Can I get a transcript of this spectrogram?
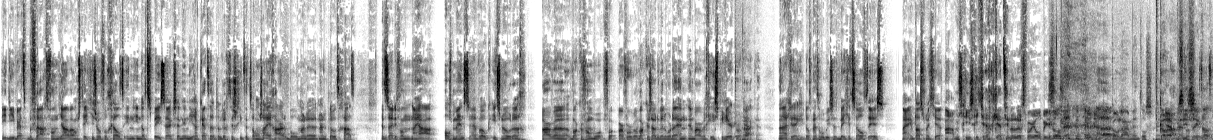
Die, die werd bevraagd van, ja, waarom steek je zoveel geld in, in dat SpaceX en in die raketten de lucht in schieten, terwijl onze eigen aardebol naar de, naar de klote gaat. En toen zei hij van, nou ja, als mensen hebben we ook iets nodig waar we wakker van waarvoor we wakker zouden willen worden en, en waar we geïnspireerd door Ja. raken. En eigenlijk denk ik dat met hobby's het een beetje hetzelfde is. Ja, in plaats van dat je, nou, misschien schiet je een raket in de lucht voor je hobby, zoals eh, Cola, Mentos. Ja. Cola, Ja, precies. als ik dat.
